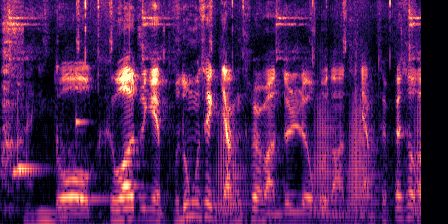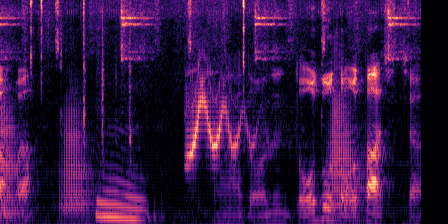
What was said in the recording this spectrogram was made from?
아닌가? 너 그 와중에 분홍색 양털 만들려고 나한테 양털 뺏어간 거야? 음야 너는 너도 너다 진짜.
